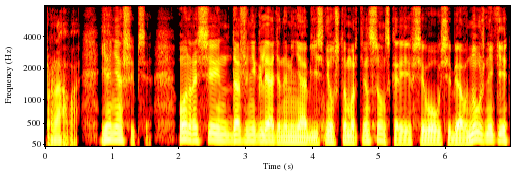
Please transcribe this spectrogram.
право. Я не ошибся. Он рассеян, даже не глядя на меня, объяснил, что Мартинсон, скорее всего, у себя в нужнике,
